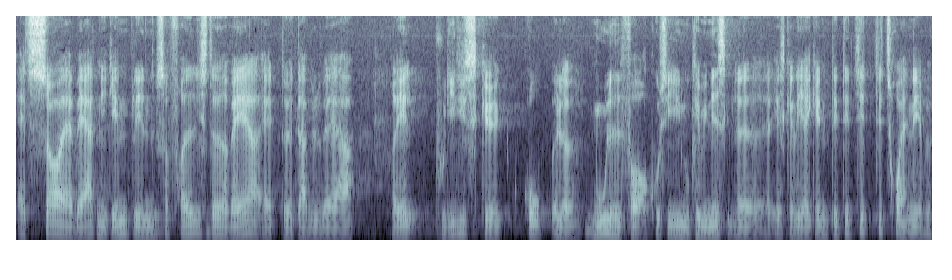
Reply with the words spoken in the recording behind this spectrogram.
at så er verden igen blevet så fredelig sted at være, at øh, der vil være reelt politisk øh, god, eller mulighed for at kunne sige, nu kan vi næsten øh, eskalere igen. Det, det, det, det tror jeg næppe.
